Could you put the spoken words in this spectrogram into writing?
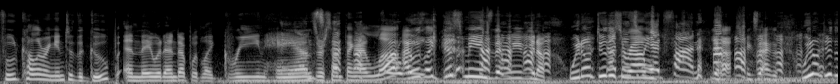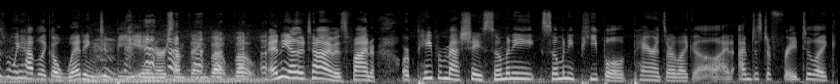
food coloring into the goop and they would end up with like green hands, or something I love I was like this means that we you know we don't do this around we had fun. yeah, exactly. We don't do this when we have like a wedding to be in or something, but but any other time is fine. Or, or paper mache. So many so many people, parents are like, oh, I, I'm just afraid to like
